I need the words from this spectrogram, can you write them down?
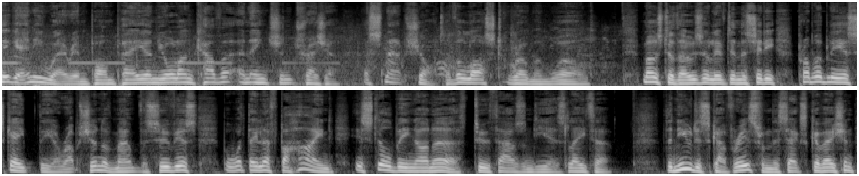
Dig anywhere in Pompeii and you'll uncover an ancient treasure, a snapshot of a lost Roman world. Most of those who lived in the city probably escaped the eruption of Mount Vesuvius, but what they left behind is still being unearthed 2,000 years later. The new discoveries from this excavation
